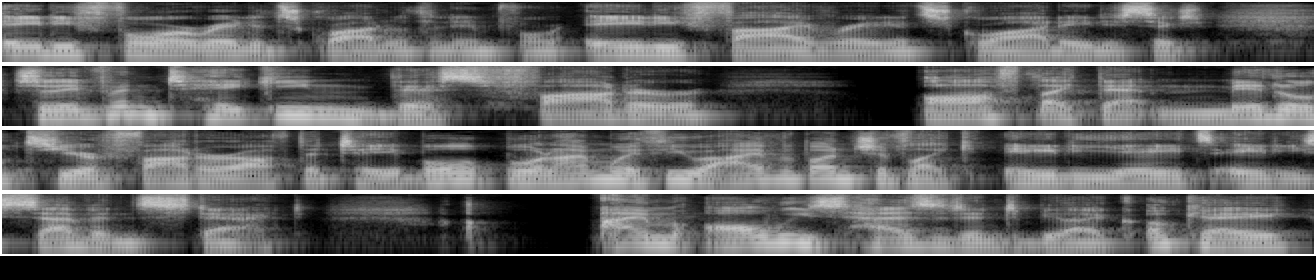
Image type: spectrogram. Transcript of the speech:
84 rated squad with an inform, 85 rated squad, 86. So they've been taking this fodder off like that middle tier fodder off the table. But when I'm with you, I have a bunch of like 88s, 87s stacked. I'm always hesitant to be like, okay,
